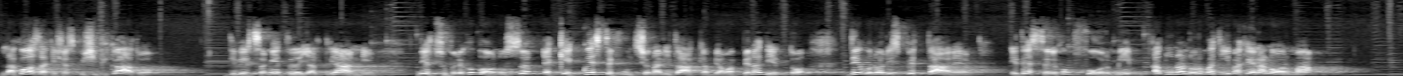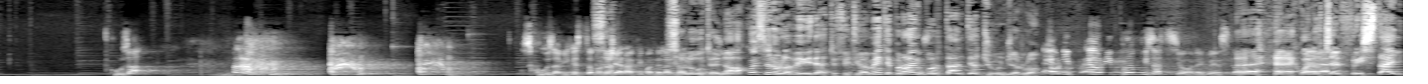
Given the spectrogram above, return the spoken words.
la cosa che ci ha specificato diversamente dagli altri anni nel Super Eco Bonus è che queste funzionalità che abbiamo appena detto devono rispettare ed essere conformi ad una normativa che è la norma scusa Scusami, questo non Sa- c'era prima della Salute, no, questo non l'avevi detto effettivamente, però è importante aggiungerlo. È, un- è un'improvvisazione questa. Eh, quando Eh. c'è il freestyle,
